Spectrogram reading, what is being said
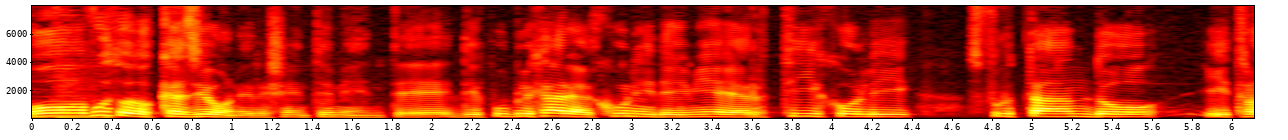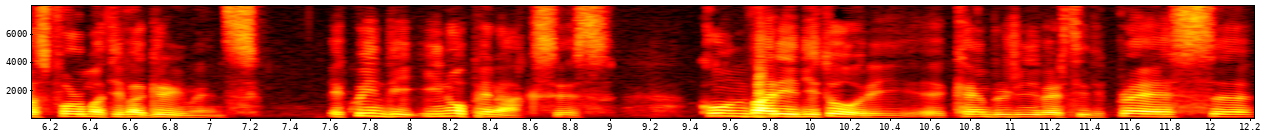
Ho avuto l'occasione recentemente di pubblicare alcuni dei miei articoli sfruttando i Transformative Agreements e quindi in open access con vari editori, eh, Cambridge University Press,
